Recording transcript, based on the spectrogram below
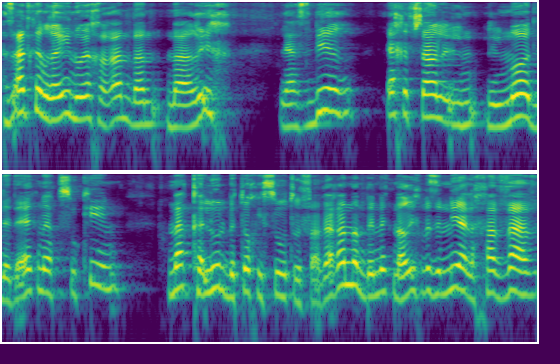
אז עד כאן ראינו איך הרמב"ם מעריך להסביר איך אפשר ללמוד, לדייק מהפסוקים, מה כלול בתוך איסור טרפה. והרמב"ם באמת מעריך בזה מהלכה ו'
